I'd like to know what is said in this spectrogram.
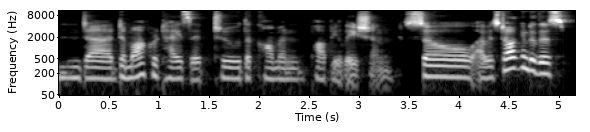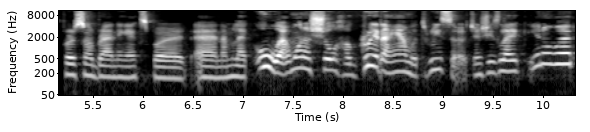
and uh, democratize it to the common population. So I was talking to this personal branding expert, and I'm like, "Oh, I want to show how great I am with research," and she's like, "You know what?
